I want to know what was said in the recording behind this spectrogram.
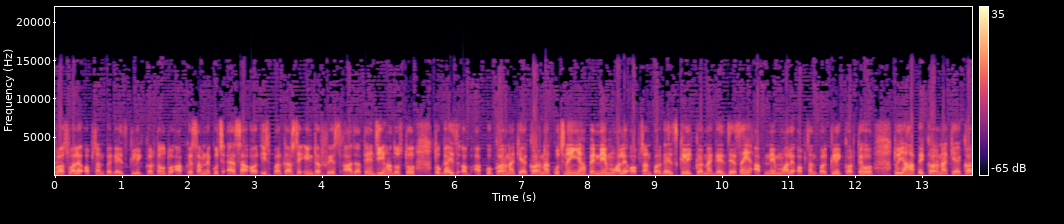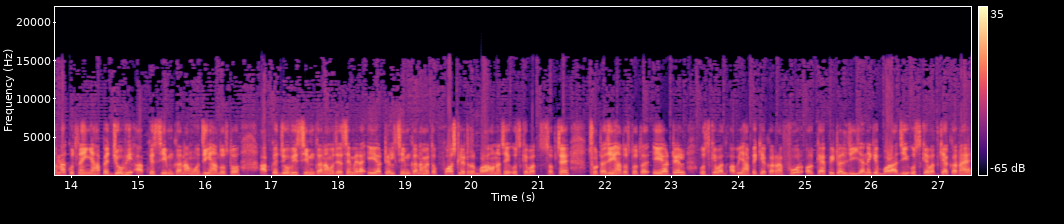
प्लस वाले ऑप्शन पर गैस क्लिक करता हूँ तो आपके सामने कुछ ऐसा और इस प्रकार से इंटरफेस आ जाते हैं। जी हाँ दोस्तों तो गाइज़ अब आपको करना क्या है? करना कुछ नहीं, यहाँ पे नेम वाले ऑप्शन पर गैस क्लिक करना है। गैस जैसे ही आप नेम वाले ऑप्शन पर क्लिक करते हो तो यहाँ पे करना क्या है? करना कुछ नहीं, यहाँ पे जो भी आपके सिम का नाम हो। जी हाँ दोस्तों, आपके जो भी सिम का नाम हो, जैसे मेरा एयरटेल सिम का नाम है तो फ़र्स्ट लेटर बड़ा होना चाहिए, उसके बाद सबसे छोटा। जी हाँ दोस्तों तो एयरटेल उसके बाद अब यहाँ पे क्या करना है? फोर और कैपिटल जी यानी कि बड़ा जी उसके बाद क्या करना है?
